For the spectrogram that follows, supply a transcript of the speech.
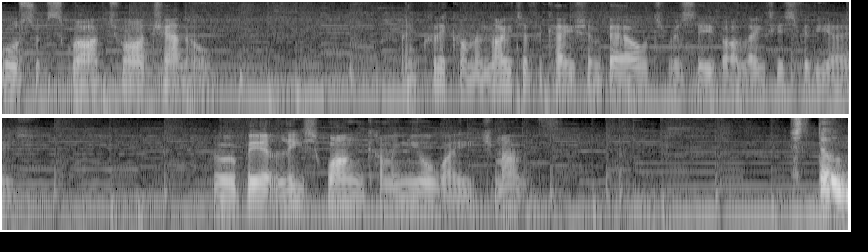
or subscribe to our channel and click on the notification bell to receive our latest videos. There will be at least one coming your way each month. Stool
